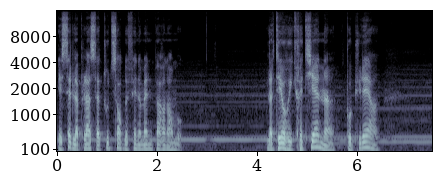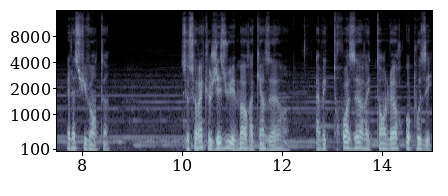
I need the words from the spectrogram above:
et cèdent la place à toutes sortes de phénomènes paranormaux. La théorie chrétienne populaire est la suivante. Ce serait que Jésus est mort à 15 heures, avec 3 heures étant l'heure opposée.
